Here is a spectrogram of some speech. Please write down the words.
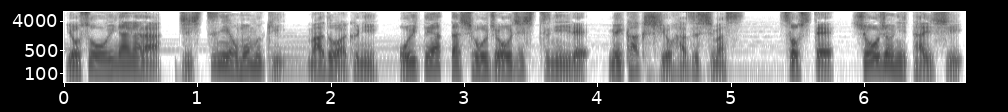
装いながら自室に赴き、窓枠に置いてあった少女を自室に入れ、目隠しを外します。そして少女に対し、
